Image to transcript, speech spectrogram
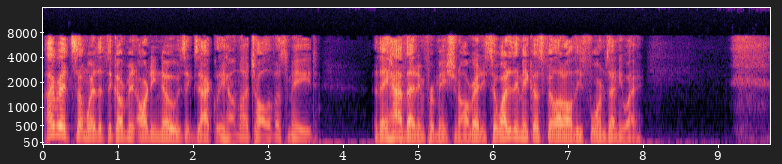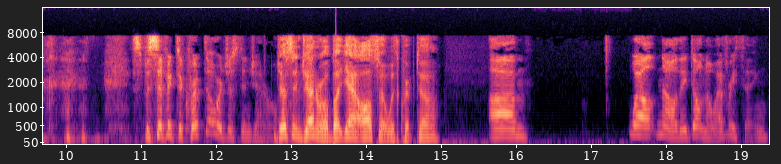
I read somewhere that the government already knows exactly how much all of us made. They have that information already. So why do they make us fill out all these forms anyway? Specific to crypto or just in general? Just in general, but yeah, also with crypto. Um, well, no, they don't know everything.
